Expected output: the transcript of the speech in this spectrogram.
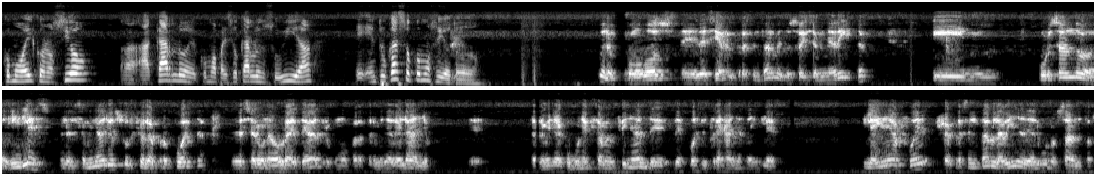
cómo él conoció a, a Carlos, cómo apareció Carlos en su vida. Eh, en tu caso, ¿cómo se dio todo? Bueno, como vos eh, decías al presentarme, yo soy seminarista y cursando inglés en el seminario surgió la propuesta de hacer una obra de teatro como para terminar el año, eh, terminar como un examen final de, después de tres años de inglés. Y la idea fue representar la vida de algunos santos.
